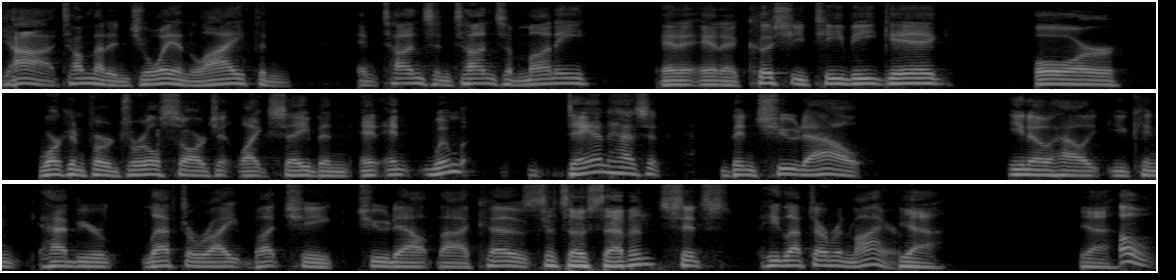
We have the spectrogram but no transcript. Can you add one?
God, talking about enjoying life and and tons and tons of money and a, and a cushy TV gig, or working for a drill sergeant like Saban. And and when Dan hasn't been chewed out you know how you can have your left or right butt cheek chewed out by a coach since 07? since he left Urban Meyer. Yeah, yeah. Oh,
